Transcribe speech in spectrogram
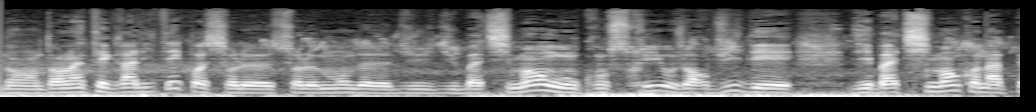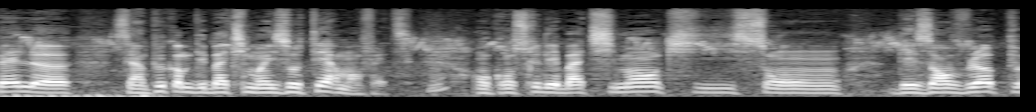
dans, dans l'intégralité quoi sur le sur le monde du, du bâtiment où on construit aujourd'hui des, des bâtiments qu'on appelle c'est un peu comme des bâtiments isothermes en fait. Mmh. On construit des bâtiments qui sont des enveloppes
